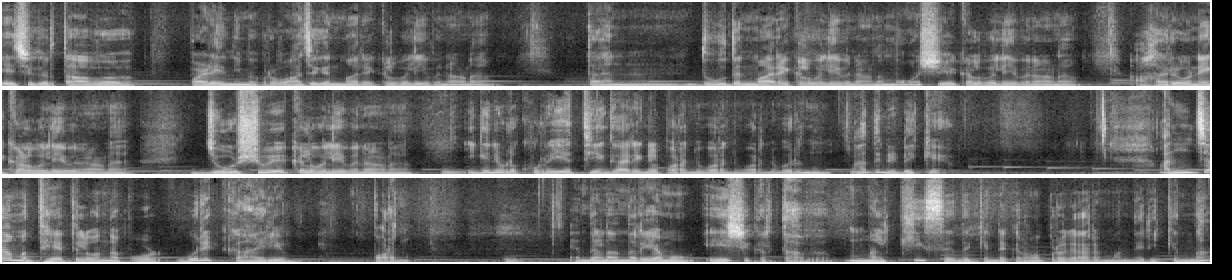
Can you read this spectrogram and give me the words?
യേശു കർത്താവ് പഴയ നിയമ പ്രവാചകന്മാരേക്കാൾ വലിയവനാണ് താൻ ദൂതന്മാരെക്കാൾ വലിയവനാണ് മോശയേക്കാൾ വലിയവനാണ് അഹരോനേക്കാൾ വലിയവനാണ് ജോഷുവേക്കാൾ വലിയവനാണ്. ഇങ്ങനെയുള്ള കുറേയധികം കാര്യങ്ങൾ പറഞ്ഞു പറഞ്ഞു പറഞ്ഞു വരുന്നു. അതിനിടയ്ക്ക് അഞ്ചാം അധ്യായത്തിൽ വന്നപ്പോൾ ഒരു കാര്യം പറഞ്ഞു. എന്താണെന്നറിയാമോ? യേശു കർത്താവ് മൽക്കി സേദക്കിന്റെ ക്രമപ്രകാരം വന്നിരിക്കുന്ന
